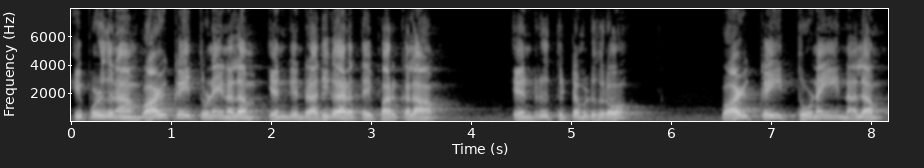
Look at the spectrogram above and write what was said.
இப்பொழுது நாம் வாழ்க்கை துணை நலம் என்கின்ற அதிகாரத்தை பார்க்கலாம் என்று திட்டமிடுகிறோம். வாழ்க்கை துணை நலம்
